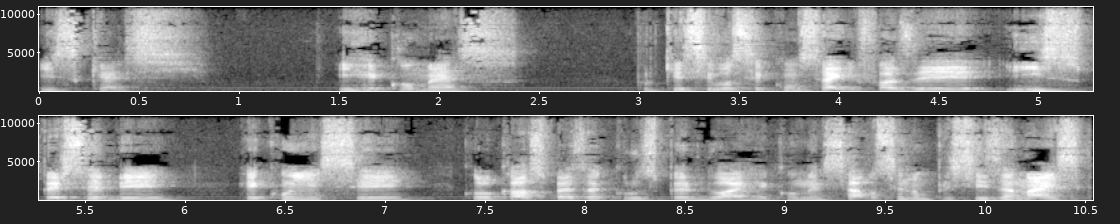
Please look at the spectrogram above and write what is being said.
e esquece. E recomeça. Porque se você consegue fazer isso, perceber, reconhecer, colocar aos pés da cruz, perdoar e recomeçar, você não precisa mais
